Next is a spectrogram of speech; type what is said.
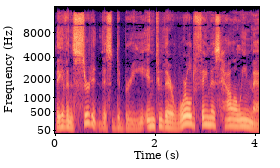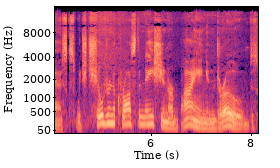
They have inserted this debris into their world famous Halloween masks, which children across the nation are buying in droves.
